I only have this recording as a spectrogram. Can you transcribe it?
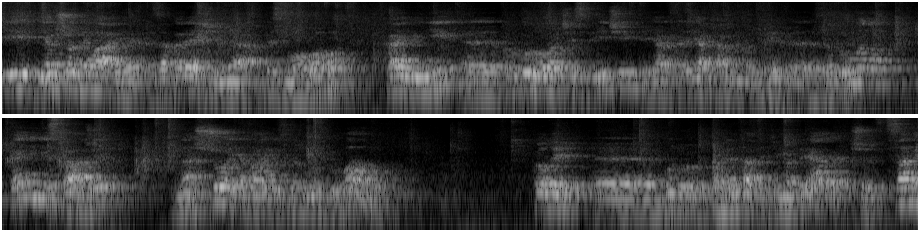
і якщо немає заперечення письмового, хай мені е, прокурор чи слідчий, як, як там в них е, задумано, хай мені скаже, на що я маю звернути увагу, коли е, буду оглядати ті матеріали, що саме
